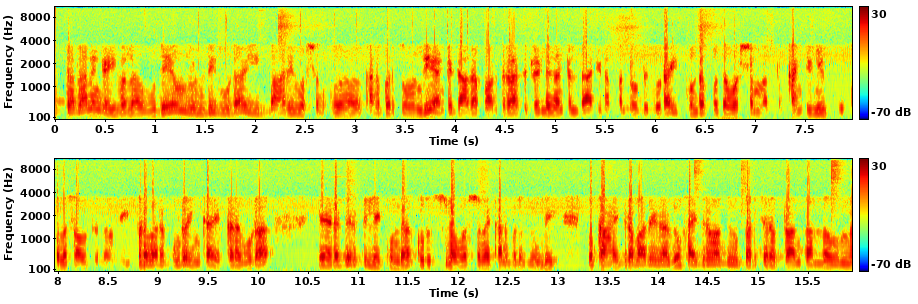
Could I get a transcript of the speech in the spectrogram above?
ప్రధానంగా ఇవాళ ఉదయం నుండి కూడా ఈ భారీ వర్షం కు- కనబడుతోంది అంటే దాదాపు అర్ధరాత్రి రెండు గంటలు దాటినప్పటి నుండి కూడా ఈ కుండపోత వర్షం కంటిన్యూ కొనసాగుతుంది ఇప్పటి వరకు కూడా ఇంకా ఎక్కడ కూడా ఎడతెరిపి లేకుండా కురుస్తున్న వర్షమే కనబడుతుంది. ఒక హైదరాబాదే కాదు హైదరాబాద్ పరిసర ప్రాంతాల్లో ఉన్న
